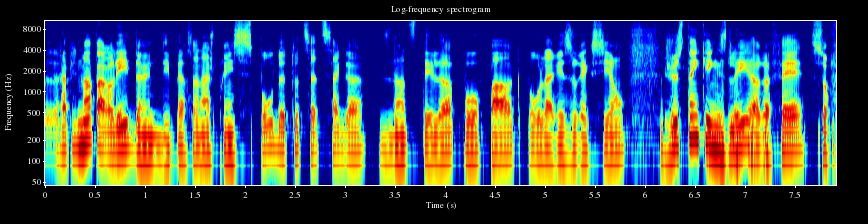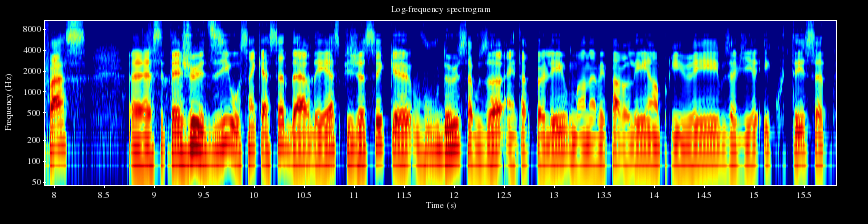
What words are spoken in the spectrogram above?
euh, rapidement parler d'un des personnages principaux de toute cette saga d'identité-là pour Pâques, pour la résurrection. Justin Kingsley a refait surface. Euh, C'était jeudi au 5 à 7 de RDS. Puis je sais que vous deux, ça vous a interpellé. Vous m'en avez parlé en privé. Vous aviez écouté cette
